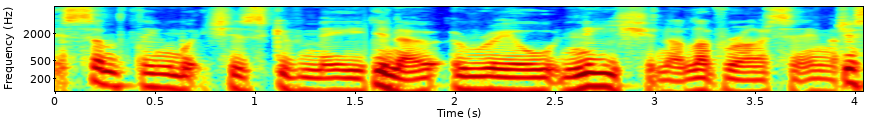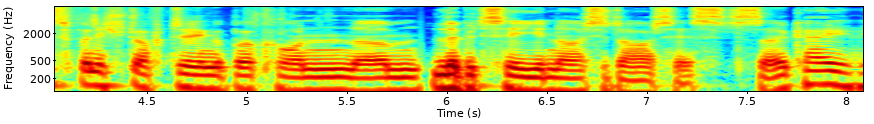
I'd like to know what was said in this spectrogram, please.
it's something which has given me, you know, a real niche, and I love writing. Just finished off doing a book on um, Liberty United Artists, okay,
